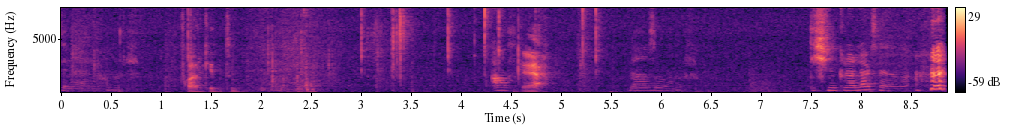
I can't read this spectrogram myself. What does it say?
Seni arıyorlar. Fark ettim. Al. Eh. Lazım olur. Dişini kırarlar seni de.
